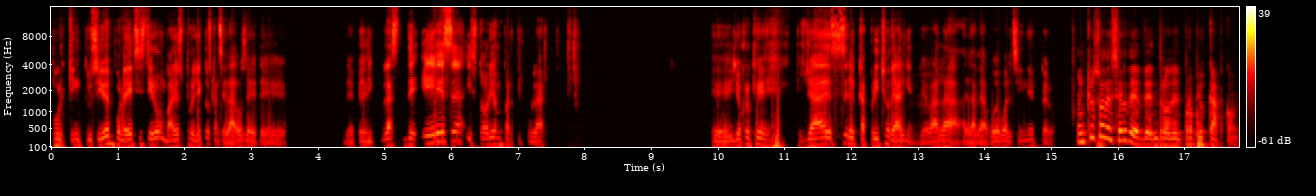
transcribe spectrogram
Porque inclusive por ahí existieron varios proyectos cancelados de, de, películas de esa historia en particular. Eh, yo creo que pues, ya es el capricho de alguien llevarla a la de a huevo al cine, pero... Incluso de ser de dentro del propio Capcom.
